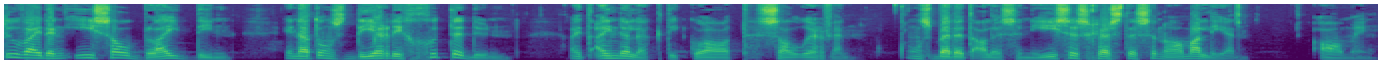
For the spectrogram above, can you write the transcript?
toewyding U sal bly dien en dat ons deur die goed te doen uiteindelik die kwaad sal oorwin. Ons bid dit alles in Jesus Christus se naam alleen. Amen.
